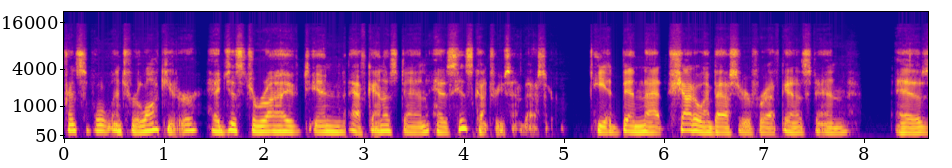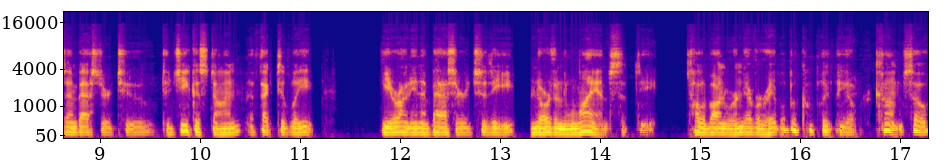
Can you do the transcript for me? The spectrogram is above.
principal interlocutor had just arrived in Afghanistan as his country's ambassador. He had been that shadow ambassador for Afghanistan as ambassador to Tajikistan, effectively the Iranian ambassador to the Northern Alliance that the Taliban were never able to completely overcome. So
